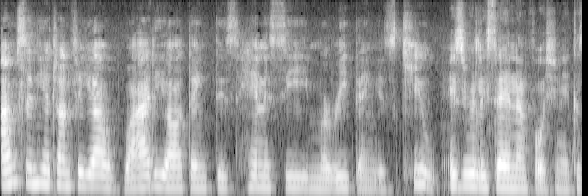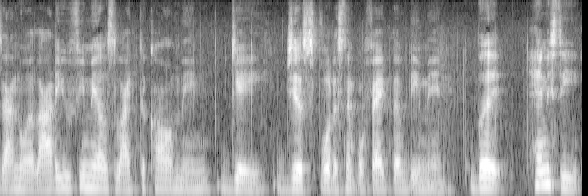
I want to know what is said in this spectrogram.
I'm sitting here trying to figure out why do y'all think this Hennessy Marie thing is cute? It's really sad and unfortunate because I know a lot of you females like to call men gay just for the simple fact of they men. But Hennessy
